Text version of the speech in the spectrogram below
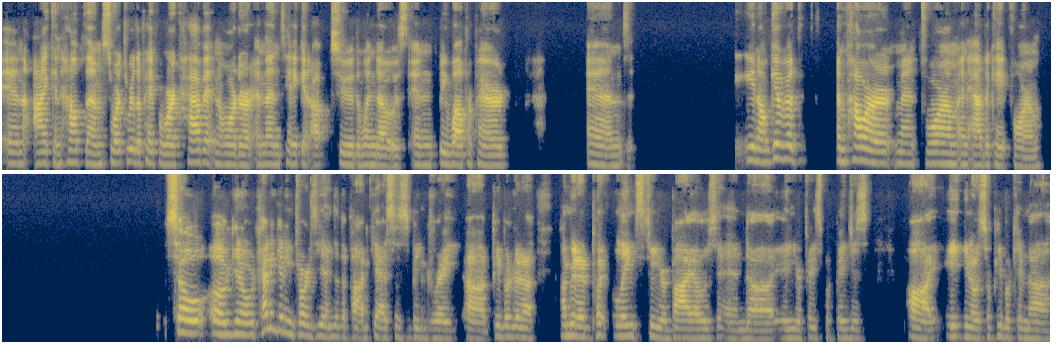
and I can help them sort through the paperwork, have it in order, and then take it up to the windows and be well prepared and you know, give it empowerment for them and advocate for them. So, uh, you know, we're kind of getting towards the end of the podcast. This has been great. Uh, people are gonna, I'm gonna put links to your bios and uh, in your Facebook pages, uh, it, you know, so people can uh,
